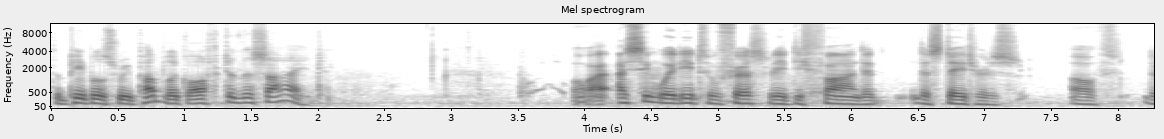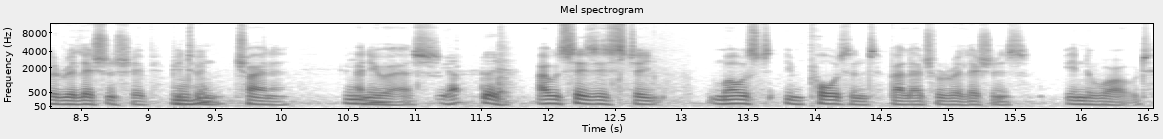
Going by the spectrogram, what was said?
the People's Republic off to the side? Oh, I think we need to firstly define the, the status of the relationship mm-hmm. between mm -hmm. China mm -hmm. and mm-hmm. U.S. Yeah, good. I would say this is the most important bilateral relations in the world.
